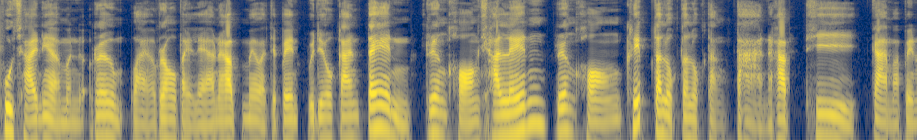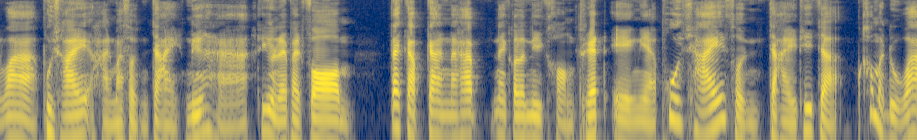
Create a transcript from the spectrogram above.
ผู้ใช้เนี่ยมันเริ่ม viral ไปแล้วนะครับ ไม่ว่าจะเป็นวิดีโอการเต้น เรื่องของ challenge เรื่องของคลิปตลกๆต่างๆนะครับ ที่กลายมาเป็นว่าผู้ใช้หันมาสนใจ เนื้อหาที่อยู่ในแพลตฟอร์ม แต่กลับกันนะครับในกรณีของเทรดเองเนี่ยผู้ใช้สนใจที่จะเข้ามาดูว่า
